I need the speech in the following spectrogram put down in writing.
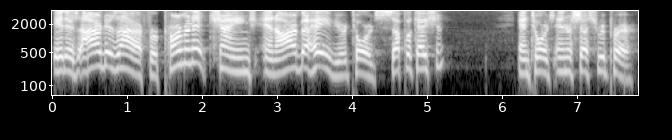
it is our desire for permanent change in our behavior towards supplication and towards intercessory prayer.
